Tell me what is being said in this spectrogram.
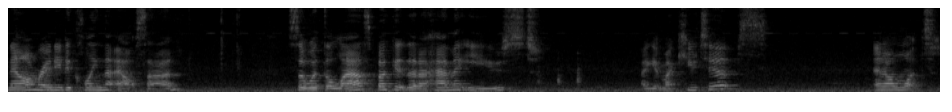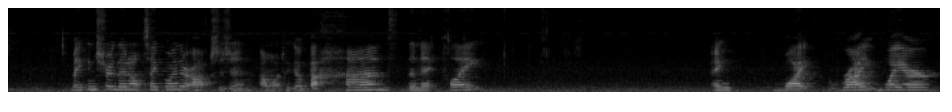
Now I'm ready to clean the outside. So with the last bucket that I haven't used, I get my Q-tips and I want, making sure they don't take away their oxygen, I want to go behind the neck plate and wipe right where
